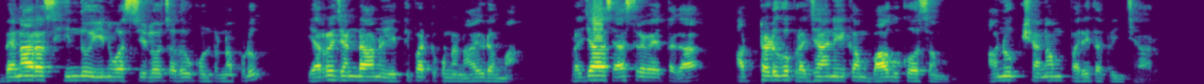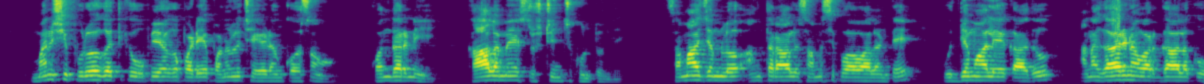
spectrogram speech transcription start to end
బెనారస్ హిందూ యూనివర్సిటీలో చదువుకుంటున్నప్పుడు ఎర్ర జెండాను ఎత్తిపట్టుకున్న నాయుడమ్మ ప్రజా శాస్త్రవేత్తగా అట్టడుగు ప్రజానీకం బాగు కోసం అనుక్షణం పరితపించారు. మనిషి పురోగతికి ఉపయోగపడే పనులు చేయడం కోసం కొందరిని కాలమే సృష్టించుకుంటుంది. సమాజంలో అంతరాలు సమసిపోవాలంటే ఉద్యమాలే కాదు అణగారిన వర్గాలకు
